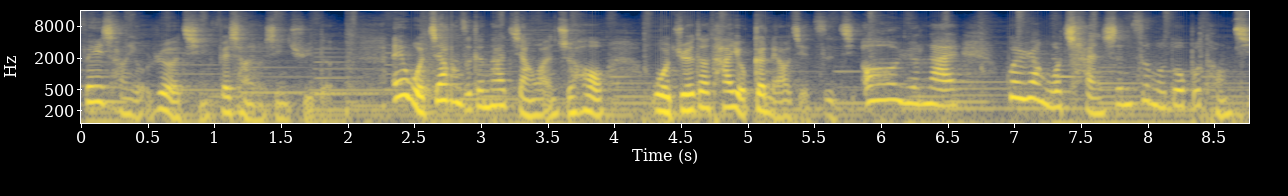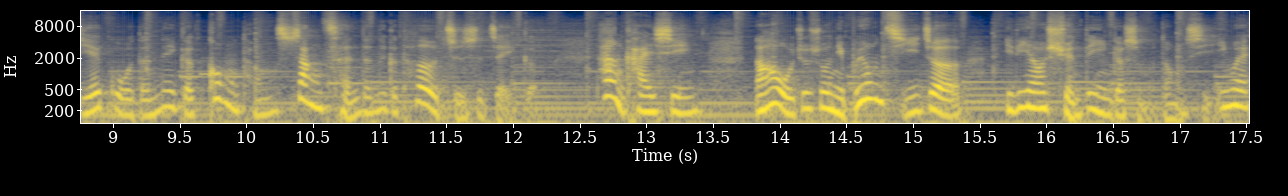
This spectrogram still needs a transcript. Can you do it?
非常有热情、非常有兴趣的。诶，我这样子跟他讲完之后，我觉得他有更了解自己。哦，原来会让我产生这么多不同结果的那个共同上层的那个特质是这个。他很开心，然后我就说，你不用急着一定要选定一个什么东西，因为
